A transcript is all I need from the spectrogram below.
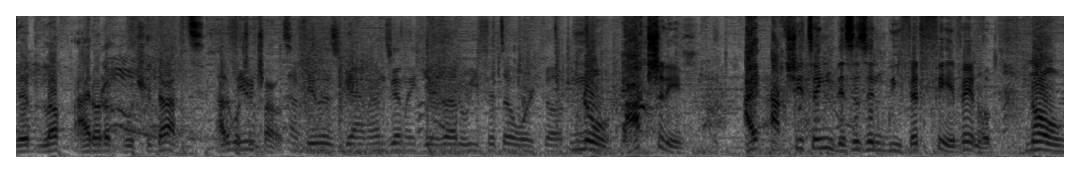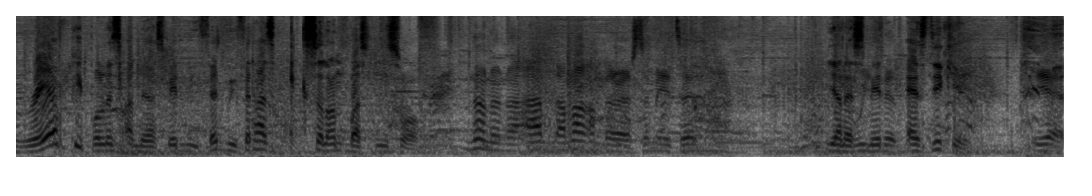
Good luck. I don't go through that. I don't go through Charles. I feel this Ganon's gonna give that Wii Fit a workout. No, actually, I actually think this is in Wii Fit favor. You know? Now, rare people is underestimating Wii Fit. Wii Fit has excellent busting soft. No, no, no. I'm, I'm not underestimating. You underestimate. SDK. Yeah.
